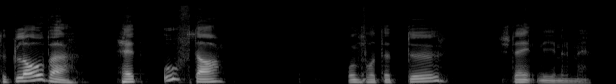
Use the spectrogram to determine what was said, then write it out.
der Glaube hat aufgetan und vor der Tür steht niemand mehr.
